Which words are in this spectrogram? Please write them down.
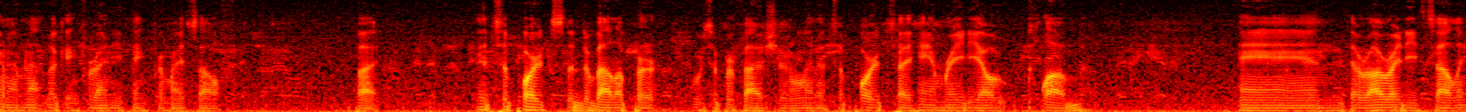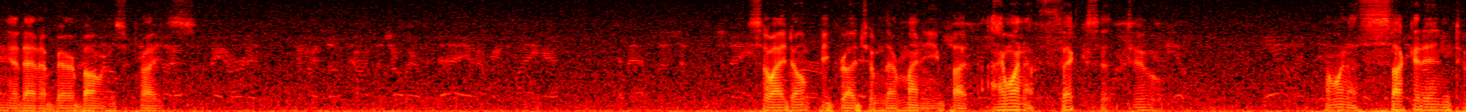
And I'm not looking for anything for myself, but it supports the developer who's a professional and it supports a ham radio club and they're already selling it at a bare bones price. So I don't begrudge them their money, but I want to fix it too. I want to suck it into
